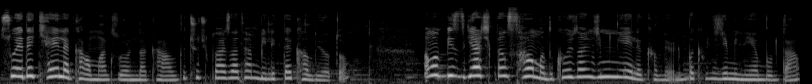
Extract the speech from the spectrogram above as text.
Suede K ile kalmak zorunda kaldı. Çocuklar zaten birlikte kalıyordu. Ama biz gerçekten sığamadık. O yüzden Jiminy ile kalıyorum. Bakın Jiminy'ye burada.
